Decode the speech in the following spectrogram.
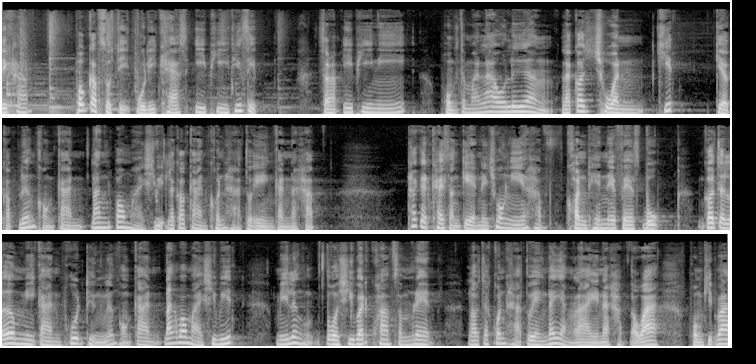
สดีครับ พบกับสุจิบุรีแคส EP ที่ 10สำหรับ EP นี้ ผมจะมาเล่าเรื่อง แล้วก็ชวนคิดเกี่ยวกับเรื่องของการตั้งเป้าหมายชีวิต แล้วก็การค้นหาตัวเองกันนะครับ ถ้าเกิดใครสังเกตในช่วงนี้นะครับคอนเทนต์ใน Facebook ก็จะเริ่มมีการพูดถึงเรื่องของการตั้งเป้าหมายชีวิต มีเรื่องของตัวชีวัดความสำเร็จ เราจะค้นหาตัวเองได้อย่างไรนะครับ แต่ว่าผมคิดว่า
